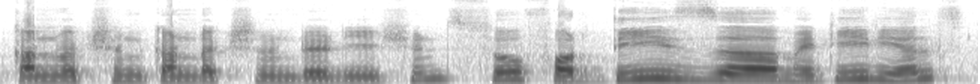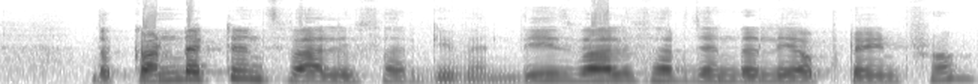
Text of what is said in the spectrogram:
convection, conduction and radiation. So, for these uh, materials the conductance values are given. These values are generally obtained from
